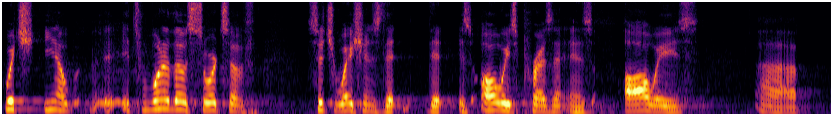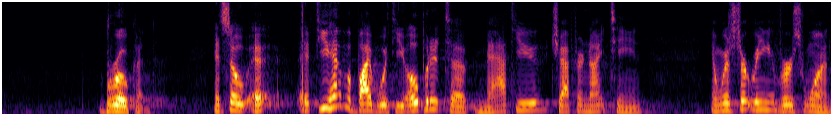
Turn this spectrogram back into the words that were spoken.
which, you know, it's one of those sorts of situations that, that is always present and is always uh, broken. And so, uh, if you have a Bible with you, open it to Matthew chapter 19, and to start reading at verse 1.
